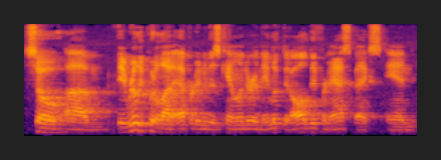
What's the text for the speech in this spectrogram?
So um, they really put a lot of effort into this calendar, and they looked at all different aspects. And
